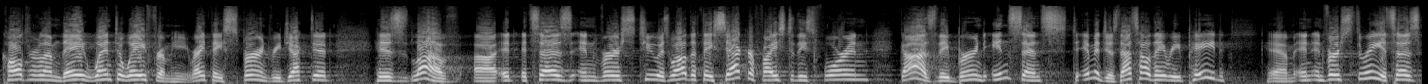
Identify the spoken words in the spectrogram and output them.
called for them, they went away from Him, right? They spurned, rejected His love. Uh, it, it says in verse 2 as well that they sacrificed to these foreign gods. They burned incense to images. That's how they repaid him. In, in verse 3, it says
